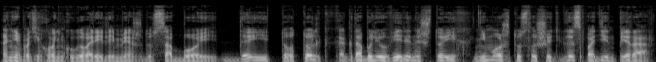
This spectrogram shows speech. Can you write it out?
Они потихоньку говорили между собой, да и то только когда были уверены, что их не может услышать господин Пирар,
